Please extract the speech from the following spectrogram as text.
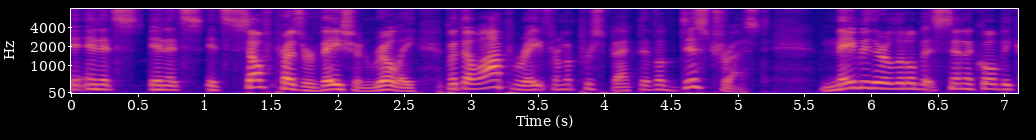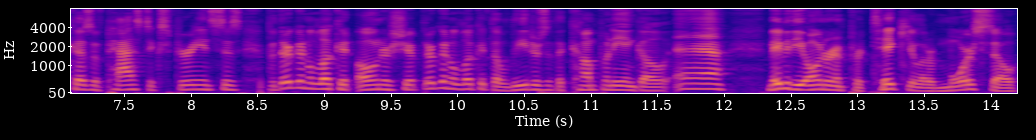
in its in its its self-preservation really but they'll operate from a perspective of distrust maybe they're a little bit cynical because of past experiences but they're going to look at ownership they're going to look at the leaders of the company and go eh maybe the owner in particular more so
